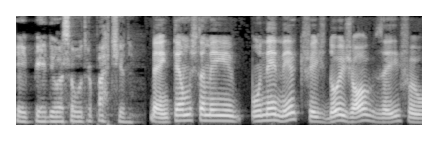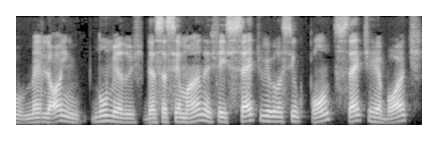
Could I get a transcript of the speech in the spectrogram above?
e aí perdeu essa outra partida. Bem, temos também o Nenê, que fez dois jogos aí, foi o melhor em números dessa semana, ele fez 7,5 pontos, 7 rebotes.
